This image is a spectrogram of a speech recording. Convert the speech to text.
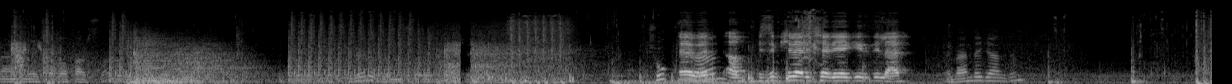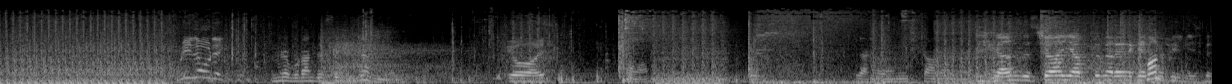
Ben yoksa batarsa. Böyle dönmüş olabilir ki. Çok güzel. Evet ab- bizimkiler içeriye girdiler. E ben de geldim. Reloading. Emre buradan destekleyecek misin beni? Yo hayır. Tamam. Bir dakika ben intikamı alıyorum. Yalnız şu an yaptığın hareket Lan. çok ilginçti.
